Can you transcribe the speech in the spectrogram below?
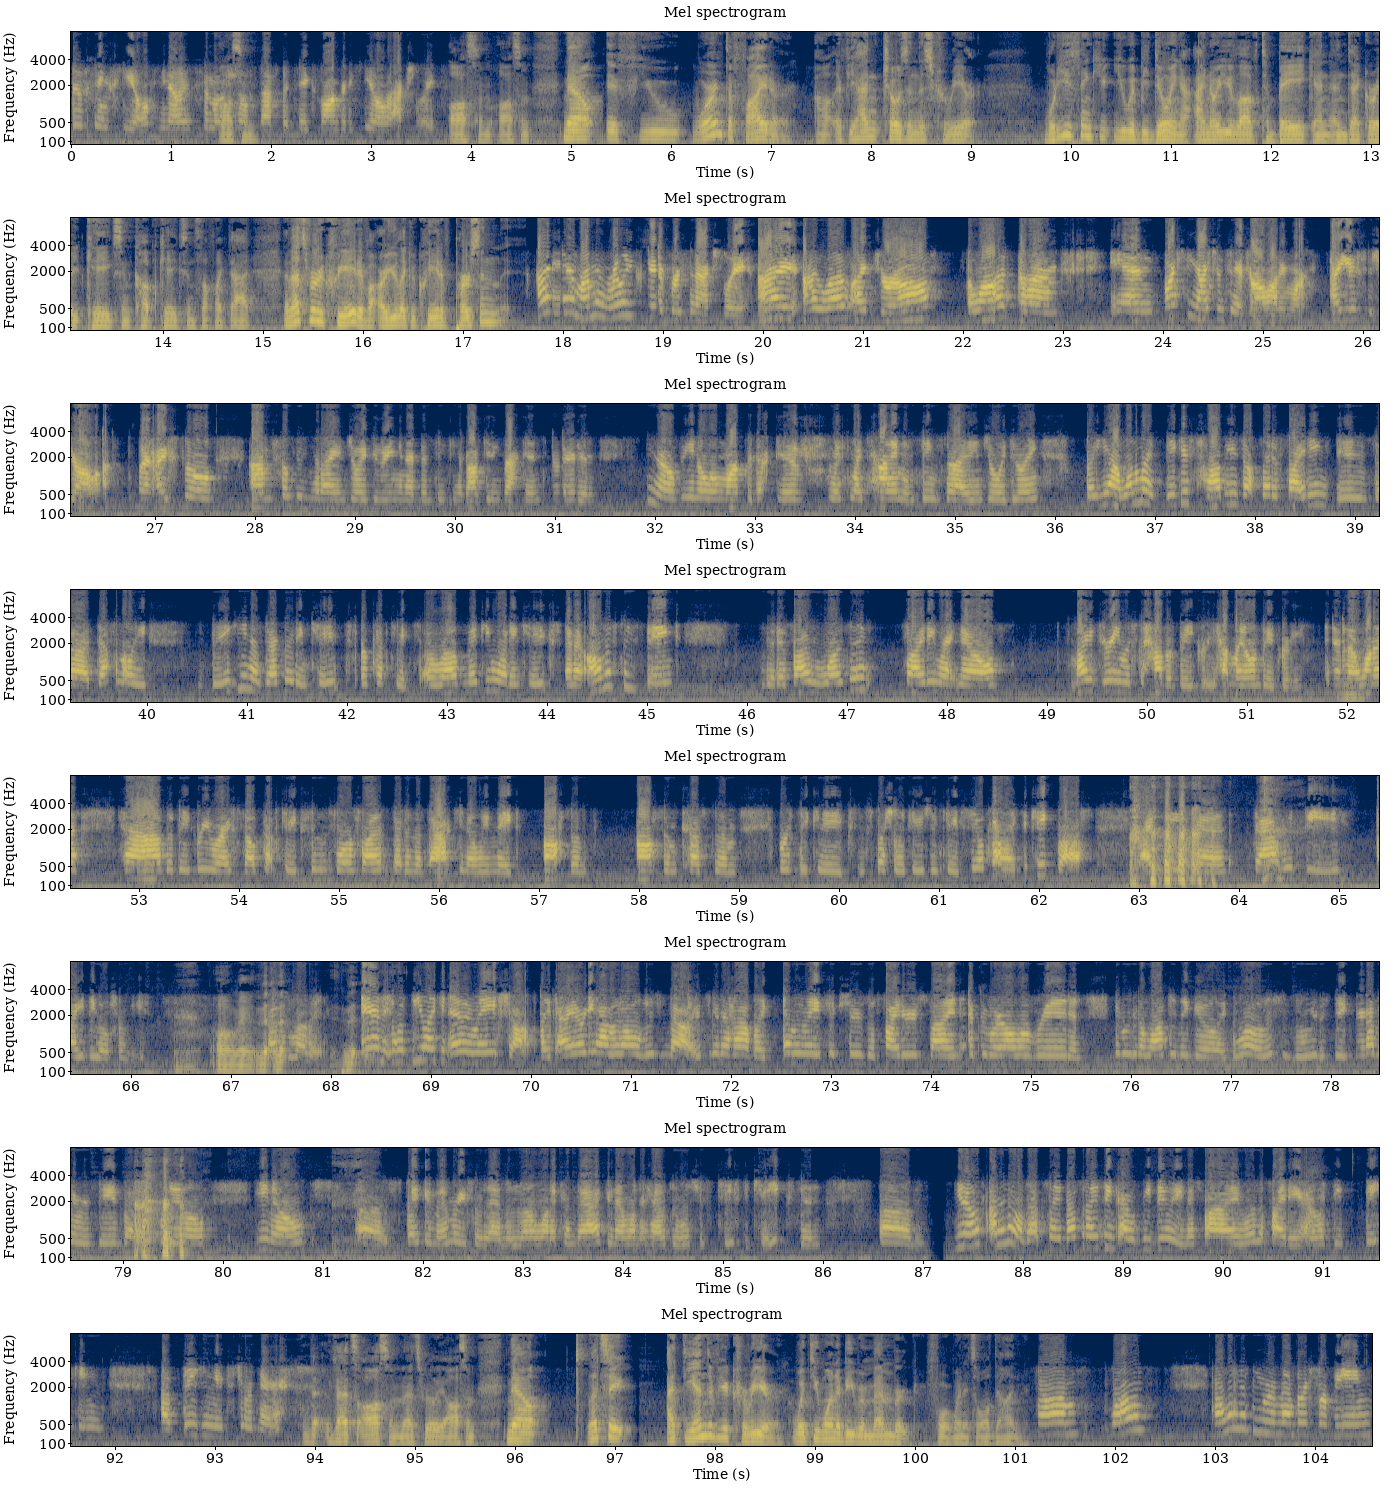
those things heal. You know, it's emotional awesome. stuff that takes longer to heal, actually. Awesome, awesome. Now, if you weren't a fighter, uh, if you hadn't chosen this career, what do you think you, you would be doing? I, I know you love to bake and, and decorate cakes and cupcakes and stuff like that, and that's very creative. Are you like a creative person? I am. I'm a really creative person, actually. I I love. I draw a lot, um, and actually, I shouldn't say I draw a lot anymore. I used to draw a lot, but I still um, something that I enjoy doing, and I've been thinking about getting back into it and you know being a little more productive with my time and things that I enjoy doing. But yeah, one of my biggest hobbies outside of fighting is uh, definitely baking and decorating cakes or cupcakes. I love making wedding cakes, and I honestly think that if I wasn't fighting right now, my dream is to have a bakery, have my own bakery, and I want to have a bakery where I sell cupcakes in the forefront, but in the back, you know, we make awesome, awesome custom birthday cakes and special occasion cakes. You know, kind of like the cake boss. I think uh, that would be ideal for me. Oh man, I would love it. And it would be like an MMA shop. Like I already have it all visioned out. It's gonna have like MMA pictures of fighters signed everywhere all over it, and people are gonna walk in and go like, "Whoa, this is the weirdest thing I've ever seen." But hopefully it'll, you know, uh, spike a memory for them, and they'll want to come back, and I want to have delicious, tasty cakes, and um, you know, I don't know. That's like that's what I think I would be doing if I wasn't fighting. I would be baking a baking extraordinaire. Th- that's awesome. That's really awesome. Now, let's say at the end of your career, what do you want to be remembered for when it's all done? Um, well, I want to be remembered for being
